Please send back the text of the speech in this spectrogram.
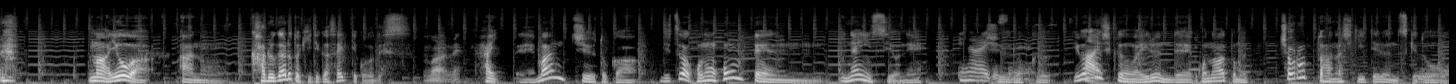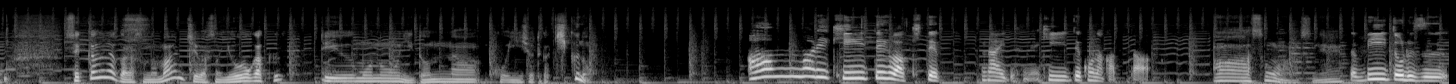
まあ、要は、あの、軽々と聞いてくださいってことです。まあね。はい。えー、マンチューとか、実はこの本編いないんですよね。いないです収ね。録。岩橋くんはいるんで、この後もちょろっと話聞いてるんですけど、せっかくだから、そのマンチューはその洋楽っていうものにどんなこう印象というか聞くのあんまり聞いてはきてないですね。聞いてこなかった。ああ、そうなんですね。ビートルズ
